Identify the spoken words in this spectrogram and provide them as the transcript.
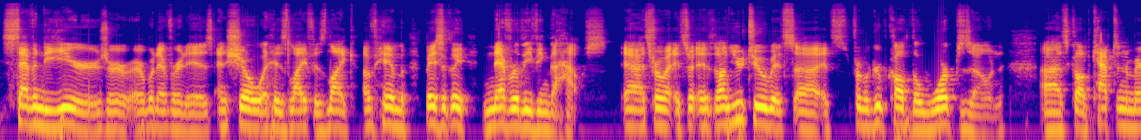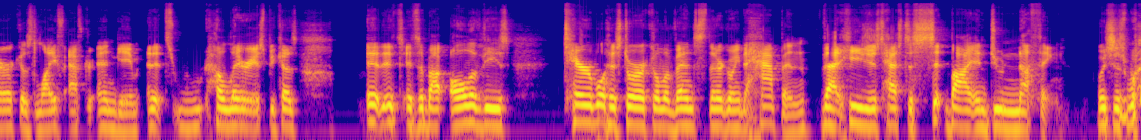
70 years or, or whatever it is and show what his life is like of him basically never leaving the house. Uh, it's from it's, it's on youtube. It's uh, it's from a group called the warp zone. Uh, it's called captain america's life after endgame. And it's r- hilarious because it, it's, it's about all of these terrible historical events that are going to happen that he just has to sit by and do nothing which is what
